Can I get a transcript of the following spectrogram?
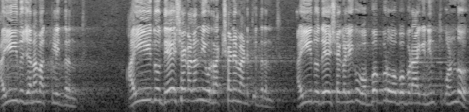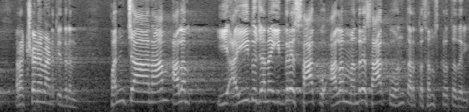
ಐದು ಜನ ಮಕ್ಕಳಿದ್ರಂತೆ. ಐದು ದೇಶಗಳನ್ನು ಇವರು ರಕ್ಷಣೆ ಮಾಡ್ತಿದ್ರಂತೆ. ಐದು ದೇಶಗಳಿಗೂ ಒಬ್ಬೊಬ್ಬರು ಒಬ್ಬೊಬ್ಬರಾಗಿ ನಿಂತುಕೊಂಡು ರಕ್ಷಣೆ ಮಾಡ್ತಿದ್ರಂತೆ. ಪಂಚಾನಾಂ ಅಲಂ. ಈ ಐದು ಜನ ಇದ್ದರೆ ಸಾಕು. ಅಲಂ ಅಂದರೆ ಸಾಕು ಅಂತ ಅರ್ಥ ಸಂಸ್ಕೃತದಲ್ಲಿ.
